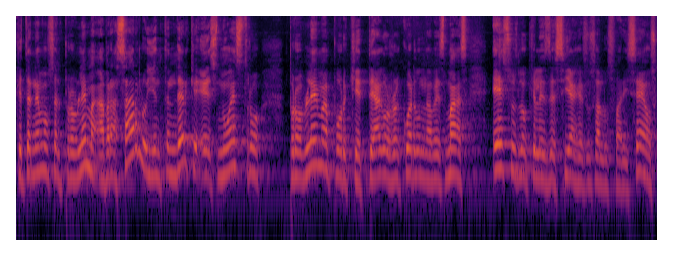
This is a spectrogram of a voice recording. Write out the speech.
que tenemos el problema, abrazarlo y entender que es nuestro problema, porque te hago recuerdo una vez más, eso es lo que les decía Jesús a los fariseos.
